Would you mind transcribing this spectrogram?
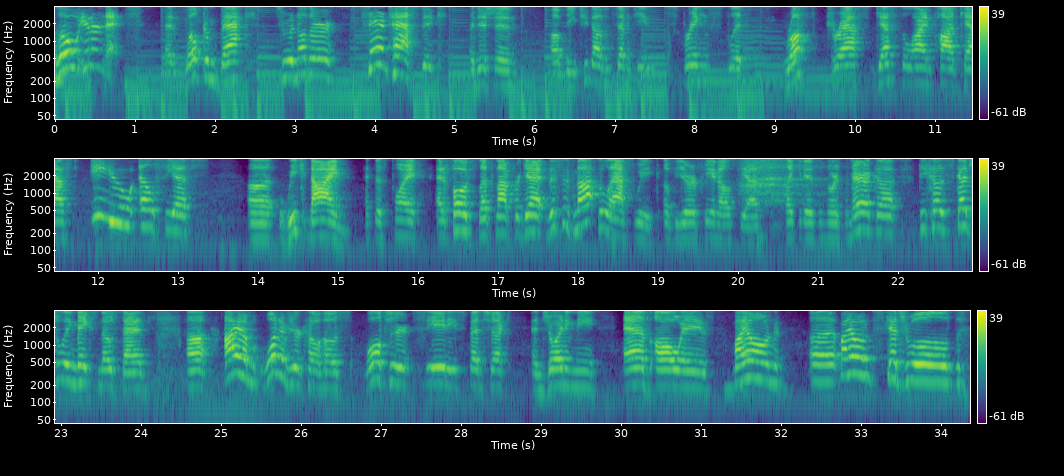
Hello, Internet, and welcome back to another fantastic edition of the 2017 Spring Split Rough Drafts Guess the Line podcast, EU LCS, uh, week nine at this point. And folks, let's not forget, this is not the last week of the European LCS like it is in North America because scheduling makes no sense. Uh, I am one of your co-hosts, Walter Ceades Spenchuk, and joining me as always, my own uh, my own scheduled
